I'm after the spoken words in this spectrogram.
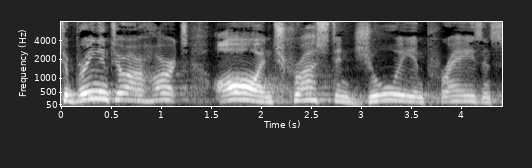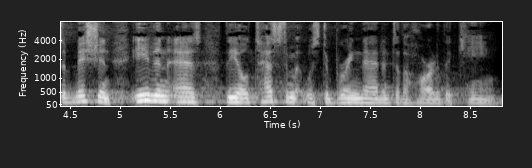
to bring into our hearts awe and trust and joy and praise and submission, even as the Old Testament was to bring that into the heart of the king.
